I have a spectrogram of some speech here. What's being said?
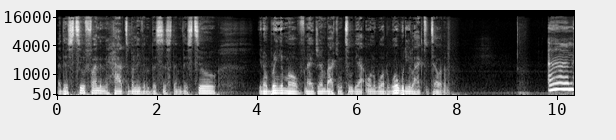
They're still finding it hard to believe in this system. They're still, you know, bringing more of Nigerian back into their own world. What would you like to tell them? Um,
